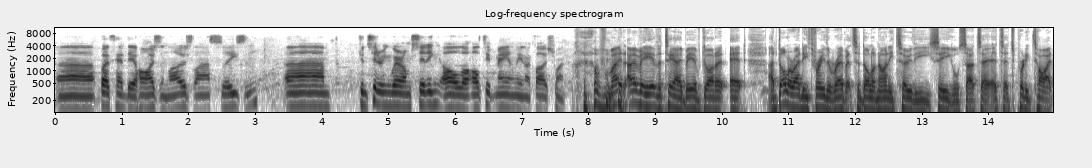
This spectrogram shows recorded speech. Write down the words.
uh, both had their highs and lows last season. Um, considering where I'm sitting, I'll uh, I'll tip Manly in a close one. Mate, over here the TAB have got it at $1.83 the Rabbits, $1.92 the Seagulls, so it's a, it's, it's pretty tight,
